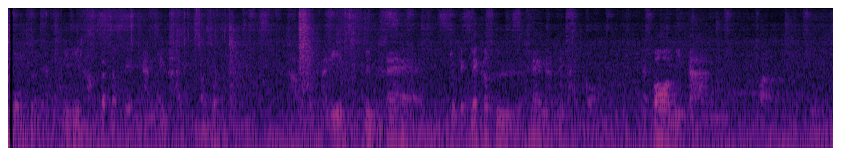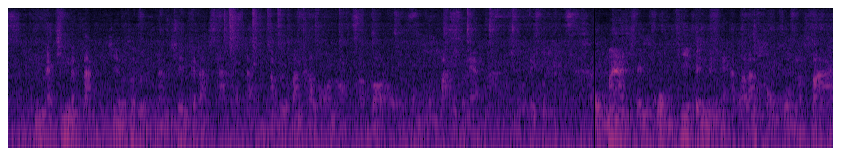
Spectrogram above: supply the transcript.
โคมส่วนใหญ่ที่ที่ทำก็จะเป็นงานไม้ไผ่แล้วส่วนครับอันนี้เป็นแค่จุดเล็กๆ ก็คือแค่งานไม้ไผ่ก่อนแต่ก็มีการ มีแมทชิ่งต่างๆ เช่นวัสดุต่างๆเช่นกระดาษสาจากอำเภอบ้านท่าร้อนเนาะแล้วก็เอาของลำปางตัวเนี้ยมาโชว์ได้ดีนะครับโคมมากเป็นโคมที่เป็นหนึ่งในอัตลักษณ์ของโคมลำปาง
